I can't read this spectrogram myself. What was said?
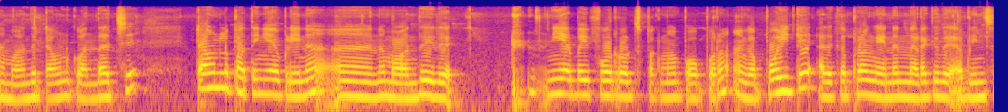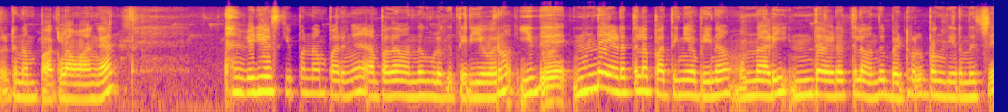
நம்ம வந்து டவுனுக்கு வந்தாச்சு. டவுனில் பார்த்தீங்க அப்படின்னா நம்ம வந்து இது நியர்பை ஃபோர் ரோட்ஸ் பக்கமாக போக போகிறோம் அங்கே போயிட்டு அதுக்கப்புறம் அங்கே என்னென்ன நடக்குது அப்படின்னு சொல்லிட்டு நம்ம பார்க்கலாம் வாங்க. வீடியோ ஸ்கிப் பண்ணாமல் பாருங்கள் அப்போ தான் வந்து உங்களுக்கு தெரிய வரும். இது இந்த இடத்துல பார்த்தீங்க அப்படின்னா முன்னாடி இந்த இடத்துல வந்து பெட்ரோல் பங்க் இருந்துச்சு.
